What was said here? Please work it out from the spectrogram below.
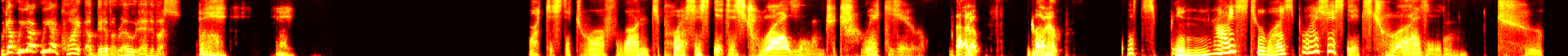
we got we got we got quite a bit of a road ahead of us. What does the dwarf want, Precious? It is trying to trick you. It's been nice to us, Precious. It's trying to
